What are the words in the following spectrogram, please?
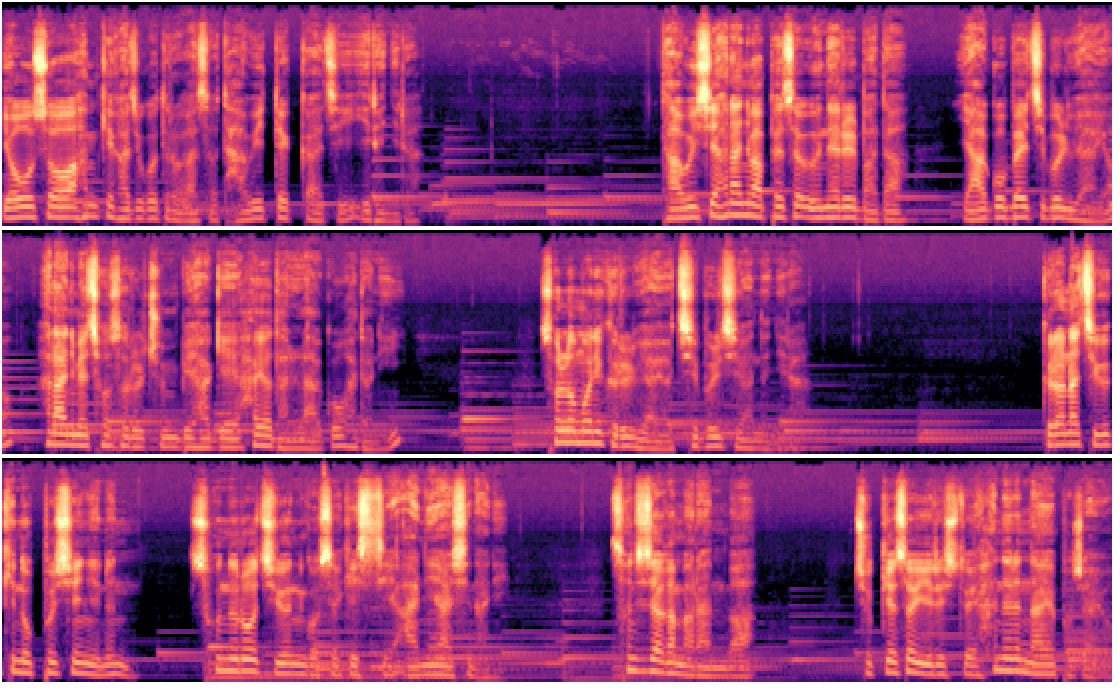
여호수아와 함께 가지고 들어가서 다윗 때까지 이르니라. 다윗이 하나님 앞에서 은혜를 받아 야곱의 집을 위하여 하나님의 처소를 준비하게 하여 달라고 하더니 솔로몬이 그를 위하여 집을 지었느니라. 그러나 지극히 높으신 이는 손으로 지은 곳에 계시지 아니하시나니 선지자가 말한 바 주께서 이르시되 하늘은 나의 보좌요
